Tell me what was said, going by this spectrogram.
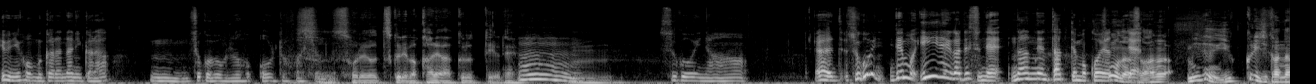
ニフォームから何から、うん、すごいオールドオールドファッション。のそれを作れば彼は来るっていうね、うん、すごいな。えすごい。でもいい映画ですね。何年経ってもこうやって。そうなんですよ。あの見るゆっくり時間流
